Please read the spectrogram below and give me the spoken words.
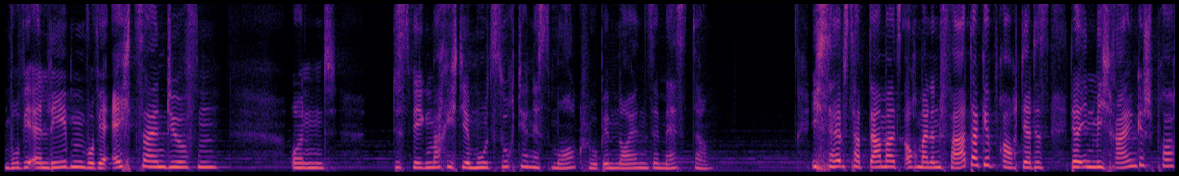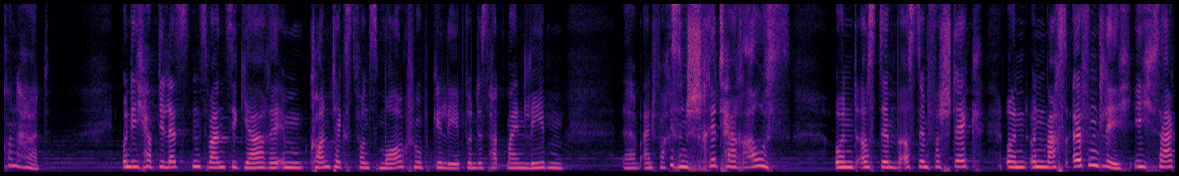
wo wir erleben, wo wir echt sein dürfen. Und deswegen mache ich dir Mut, such dir eine Small Group im neuen Semester. Ich selbst habe damals auch meinen Vater gebraucht, der, das, der in mich reingesprochen hat. Und ich habe die letzten 20 Jahre im Kontext von Small Group gelebt und es hat mein Leben äh, einfach diesen Schritt heraus und aus dem, aus dem Versteck und, und mach's öffentlich. Ich sag,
